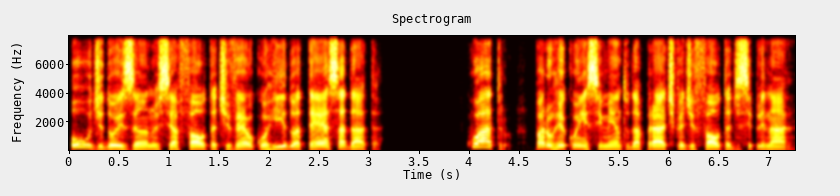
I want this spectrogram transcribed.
ou o de dois anos se a falta tiver ocorrido até essa data. 4. Para o reconhecimento da prática de falta disciplinar,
